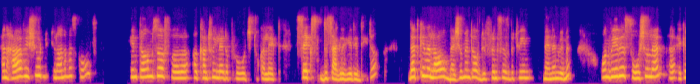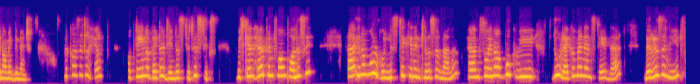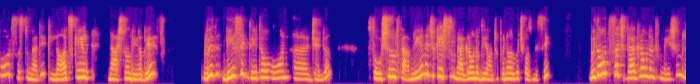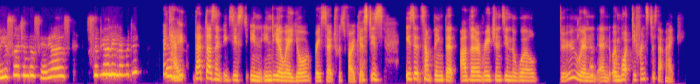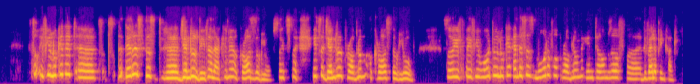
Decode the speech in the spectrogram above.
and have issued unanimous calls in terms of uh, a country-led approach to collect sex disaggregated data that can allow measurement of differences between men and women on various social and uh, economic dimensions because it will help obtain a better gender statistics, which can help inform policy uh, in a more holistic and inclusive manner. And so, in our book, we do recommend and state that there is a need for systematic, large scale national database with basic data on uh, gender, social, family, and educational background of the entrepreneur, which was missing. Without such background information, research in this area is severely limited. Okay, and that doesn't exist in India where your research was focused. Is is it something that other regions in the world do, and and and what difference does that make? So, if you look at it, uh, there is this uh, general data lacuna across the globe. So, it's a, it's a general problem across the globe. So, if, if you were to look at, and this is more of a problem in terms of uh, developing countries.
